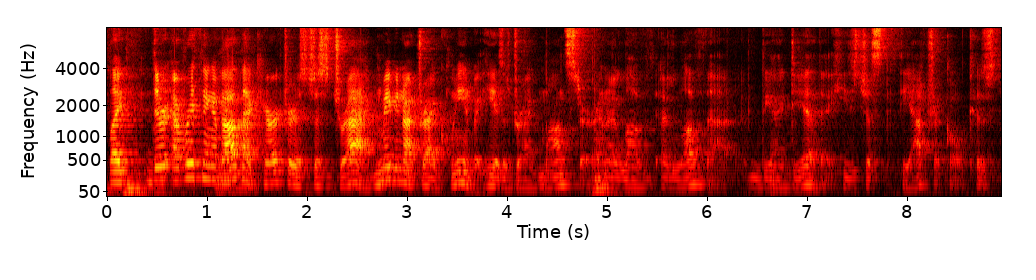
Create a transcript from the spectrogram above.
Like, there, everything about that character is just drag. Maybe not drag queen, but he is a drag monster. And I love, I love that. The idea that he's just theatrical. Because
